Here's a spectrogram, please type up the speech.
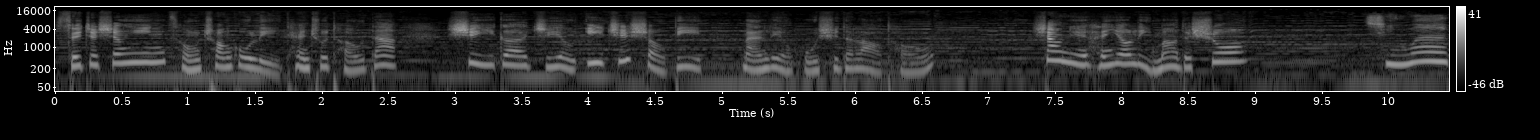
随着声音从窗户里探出头的，是一个只有一只手臂、满脸胡须的老头。少女很有礼貌地说：“请问，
